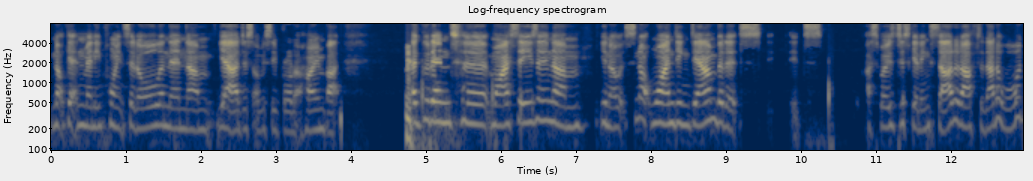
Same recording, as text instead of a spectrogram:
not getting many points at all. And then, um, yeah, I just obviously brought it home. But a hmm. good end to my season. Um, you know, it's not winding down, but it's it's I suppose just getting started after that award.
